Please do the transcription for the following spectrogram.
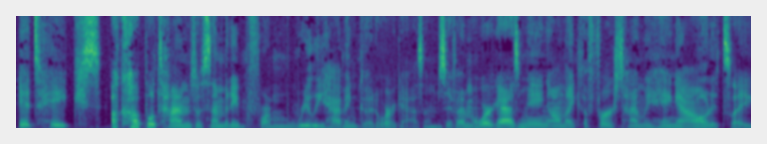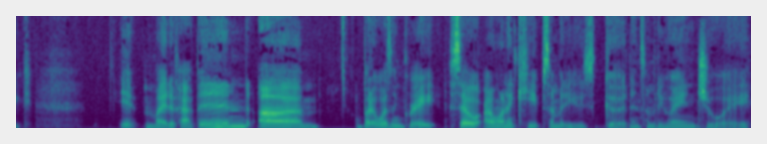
it takes a couple times with somebody before I'm really having good orgasms. If I'm orgasming on like the first time we hang out, it's like it might have happened. Um, but it wasn't great. So I want to keep somebody who's good and somebody who I enjoy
